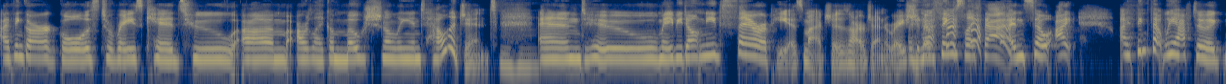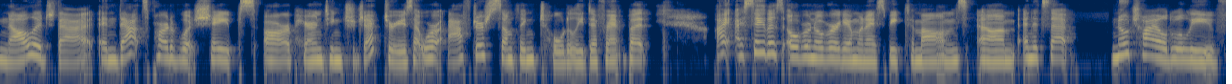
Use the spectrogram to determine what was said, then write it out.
I think our goal is to raise kids who um, are like emotionally intelligent and who maybe don't need therapy as much as our generation or things like that. And so I I think that we have to acknowledge that and that's part of what shapes our parenting trajectory is that we're after something totally different. But I, I say this over and over again when I speak to moms, um, and it's that no child will leave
